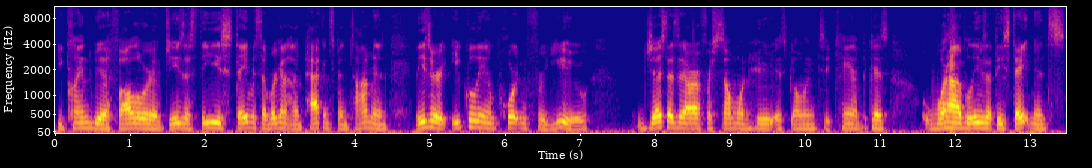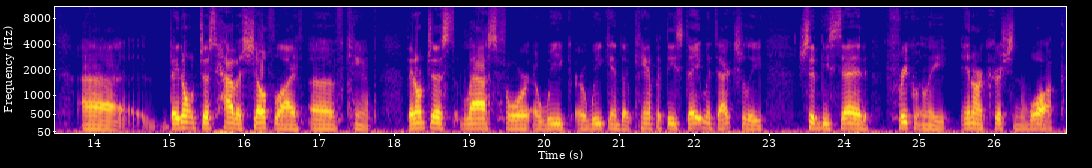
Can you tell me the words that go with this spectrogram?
you claim to be a follower of Jesus, these statements that we're going to unpack and spend time in, these are equally important for you just as they are for someone who is going to camp. Because what I believe is that these statements, uh, they don't just have a shelf life of camp. They don't just last for a week or weekend of camp, but these statements actually should be said frequently in our Christian walk.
